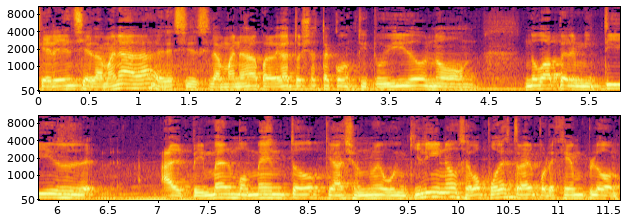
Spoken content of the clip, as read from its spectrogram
querencia de la manada, es decir, si la manada para el gato ya está constituido, no, no va a permitir al primer momento que haya un nuevo inquilino. O sea, vos podés traer, por ejemplo,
